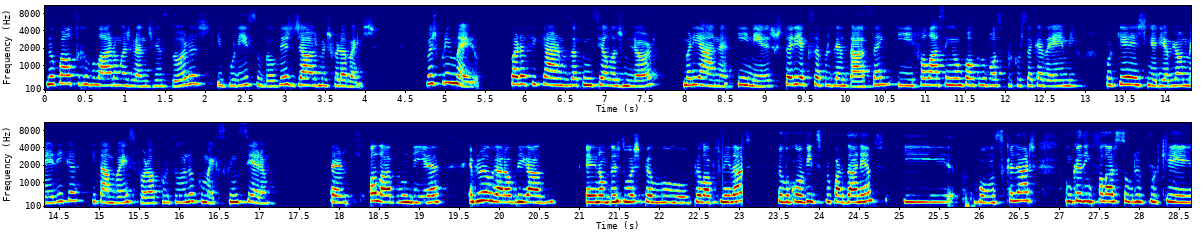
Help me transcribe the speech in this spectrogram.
no qual se revelaram as grandes vencedoras e por isso dou desde já os meus parabéns. Mas primeiro, para ficarmos a conhecê-las melhor, Mariana e Inês, gostaria que se apresentassem e falassem um pouco do vosso percurso académico, porque é engenharia biomédica e também, se for oportuno, como é que se conheceram. Certo. Olá, bom dia. Em primeiro lugar, obrigado em nome das duas pelo, pela oportunidade, pelo convite por parte da ANEP e, bom, se calhar um bocadinho falar sobre porquê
